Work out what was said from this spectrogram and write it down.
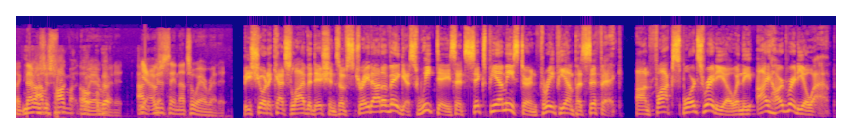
Like that was, was, just talk- the way oh, I read it. I, yeah, I was yeah. just saying that's the way I read it. Be sure to catch live editions of Straight Outta Vegas weekdays at 6 p.m. Eastern, 3 p.m. Pacific on Fox Sports Radio and the iHeartRadio app.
